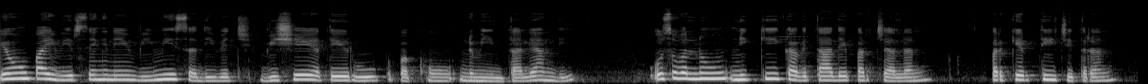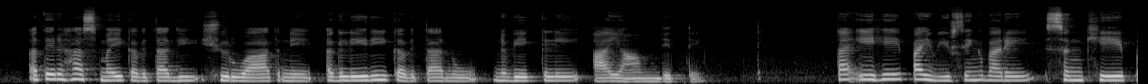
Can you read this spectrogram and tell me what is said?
ਇਉਂ ਭਾਈ ਵੀਰ ਸਿੰਘ ਨੇ 20ਵੀਂ ਸਦੀ ਵਿੱਚ ਵਿਸ਼ੇ ਅਤੇ ਰੂਪ ਪੱਖੋਂ ਨਵੀਨਤਾ ਲਿਆਂਦੀ। ਉਸ ਵੱਲੋਂ ਨਿੱਕੀ ਕਵਿਤਾ ਦੇ ਪ੍ਰਚਲਨ, ਪ੍ਰਕਿਰਤੀ ਚਿਤਰਨ ਅਤੇ ਰਹੱਸਮਈ ਕਵਿਤਾ ਦੀ ਸ਼ੁਰੂਆਤ ਨੇ ਅਗਲੇਰੀ ਕਵਿਤਾ ਨੂੰ ਨਵੇਕਲੇ ਆਯਾਮ ਦਿੱਤੇ। ਤਾਂ ਇਹ ਭਾਈ ਵੀਰ ਸਿੰਘ ਬਾਰੇ ਸੰਖੇਪ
